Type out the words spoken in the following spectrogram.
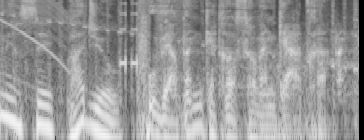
MRC Radio. Ouvert 24h sur 24.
